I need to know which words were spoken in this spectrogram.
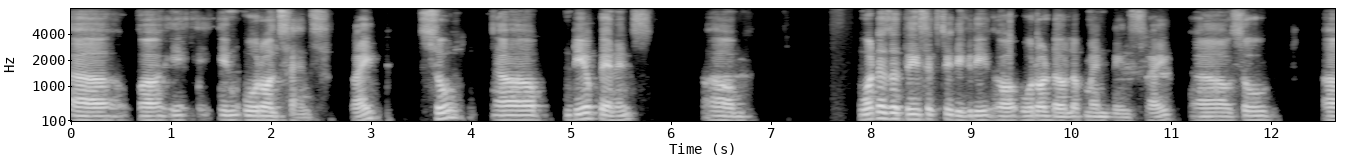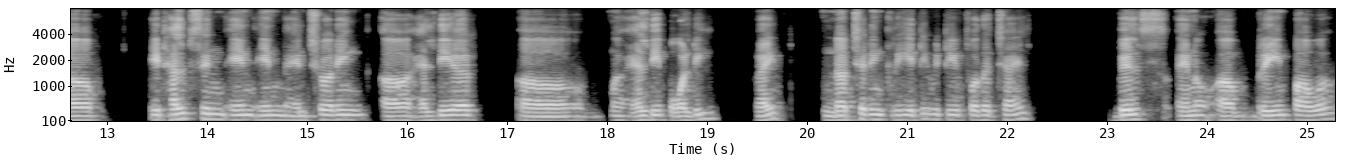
uh, uh, in overall sense right? So uh, dear parents um, what does a 360 degree uh, overall development means right? Uh, so uh, it helps in in in ensuring a healthier healthy body right nurturing creativity for the child builds you know brain power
